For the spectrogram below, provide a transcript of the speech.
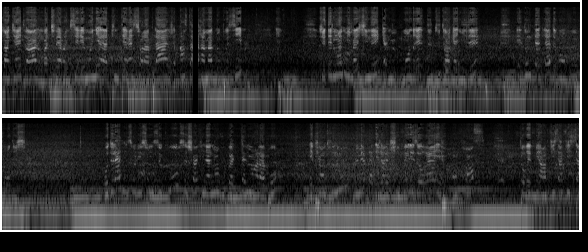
T'inquiète Val, on va te faire une cérémonie à la Pinterest sur la plage, Instagrammable au possible. J'étais loin de m'imaginer qu'elle me demanderait de tout organiser et donc d'être là devant vous aujourd'hui. Au-delà d'une solution de secours, ce choix finalement vous colle tellement à la peau. Et puis entre nous, le maire t'a déjà chauffé les oreilles en France. T'aurais fait un fils à fissa,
